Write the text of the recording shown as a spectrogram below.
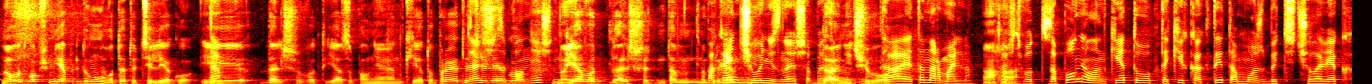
Ну вот, в общем, я придумал вот эту телегу. И дальше вот я заполняю анкету про эту телегу. Но я вот дальше там, например... Пока ничего не знаешь об этом. Да, ничего. Да, это нормально. То есть вот заполнил анкету, таких как ты, там может быть человек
